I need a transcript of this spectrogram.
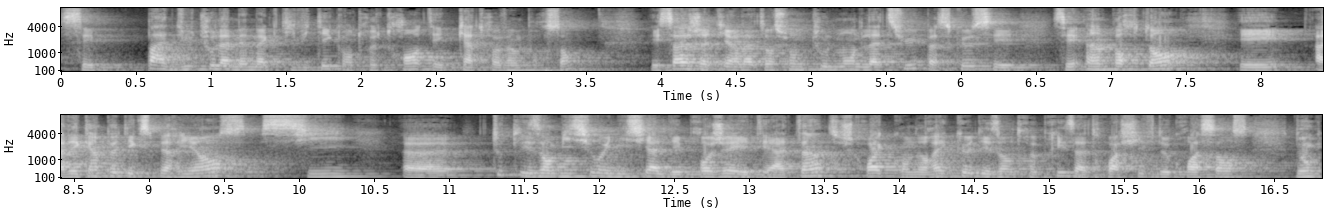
c'est pas du tout la même activité qu'entre 30 et 80 et ça, j'attire l'attention de tout le monde là-dessus parce que c'est important. Et avec un peu d'expérience, si euh, toutes les ambitions initiales des projets étaient atteintes, je crois qu'on n'aurait que des entreprises à trois chiffres de croissance. Donc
